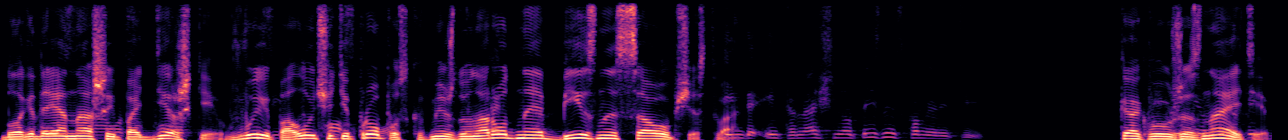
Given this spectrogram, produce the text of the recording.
Благодаря нашей поддержке вы получите пропуск в международное бизнес-сообщество. Как вы уже знаете,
